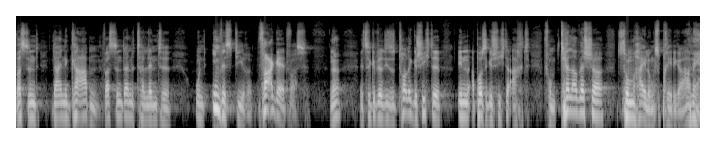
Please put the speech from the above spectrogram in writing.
was sind deine Gaben, was sind deine Talente und investiere, wage etwas. Ne? Es gibt ja diese tolle Geschichte in Apostelgeschichte 8 vom Tellerwäscher zum Heilungsprediger. Amen.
